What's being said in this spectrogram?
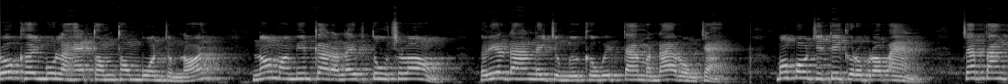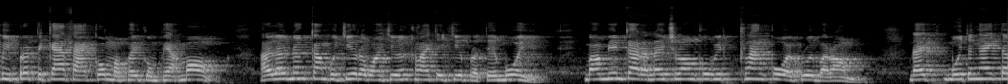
រកឃើញមូលហេតុធំធំ4ចំណុចនាំឲ្យមានករណីផ្ទុះឆ្លងរាលដាលនៃជំងឺ Covid តាមបណ្ដារោងចក្របងប្អូនជាទីគោរពរាប់អាន ចាប់តាំងពីព្រឹត្តិការណ៍សហគមន៍20កុម្ភៈមកឥឡូវនឹងកម្ពុជារបស់យើងខ្លាចទៅជាប្រទេសមួយបើមានករណីឆ្លង Covid ខ្លាំងគួរឲ្យព្រួយបារម្ភដែលមួយថ្ងៃទៅ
